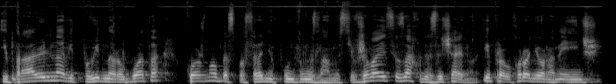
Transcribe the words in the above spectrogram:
і правильна відповідна робота кожного безпосередньо пункту незламності. Вживаються заходи, звичайно, і правоохоронні органи, і інші.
